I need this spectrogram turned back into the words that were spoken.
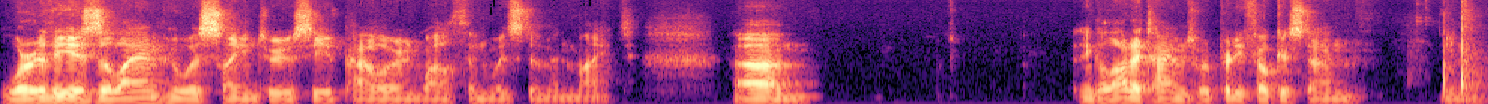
worthy is the Lamb who was slain to receive power and wealth and wisdom and might um, I think a lot of times we're pretty focused on, you know,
